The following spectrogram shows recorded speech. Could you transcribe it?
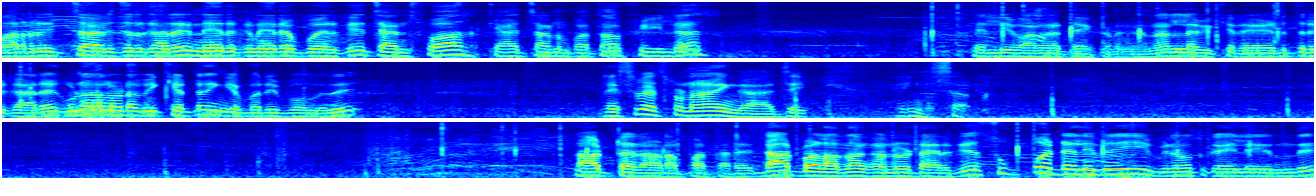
மறிச்சு அடிச்சிருக்காரு. நேருக்கு நேரே போயிருக்கு. சான்ஸ் ஃபார் கேட்சானு பார்த்தா ஃபீல்டர் தெளிவான டேக்கனுங்க நல்ல விக்கெட்டை எடுத்திருக்காரு. குணாலோட விக்கெட்டும் இங்கே பறி போகுது. நெக்ஸ்ட் பேட்ச் பண்ணா எங்கள் அஜய் எங்க சார் டாக்டர் ஆட பார்த்தாரு. டாட் பாலாக தான் கன்வெர்ட் ஆயிருக்கு. சூப்பர் டெலிவரி வினோத் கையில் இருந்து.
